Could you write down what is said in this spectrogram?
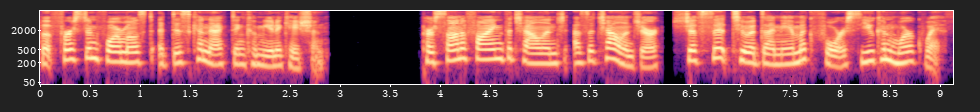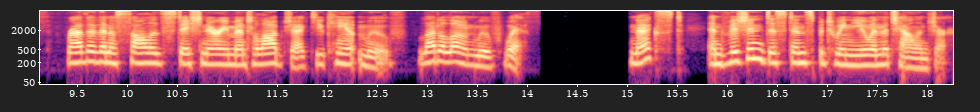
but first and foremost, a disconnect in communication. Personifying the challenge as a challenger shifts it to a dynamic force you can work with, rather than a solid stationary mental object you can't move, let alone move with. Next, envision distance between you and the challenger.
